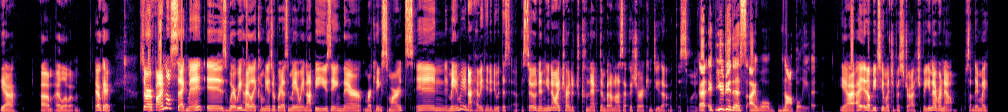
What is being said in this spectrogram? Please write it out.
yeah, um, I love him. Okay, so our final segment is where we highlight companies or brands that may or may not be using their marketing smarts, and it may or may not have anything to do with this episode. And you know, I try to connect them, but I'm not exactly sure I can do that with this one. Uh, if you do this, I will not believe it. Yeah, I, it'll be too much of a stretch, but you never know. Something might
